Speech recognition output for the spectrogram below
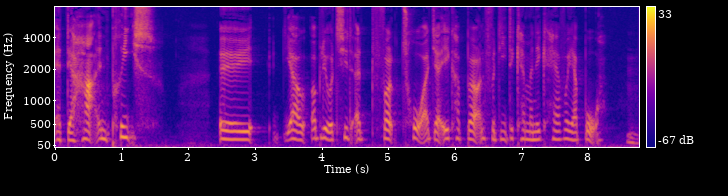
at det har en pris. Øh, jeg oplever tit, at folk tror, at jeg ikke har børn, fordi det kan man ikke have, hvor jeg bor. Mm.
